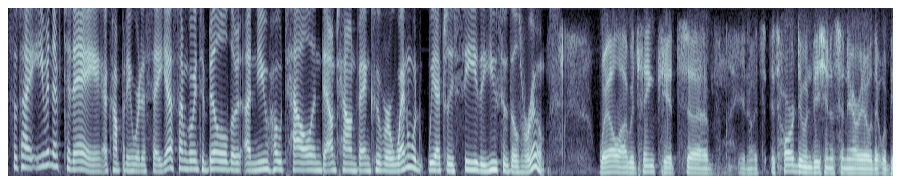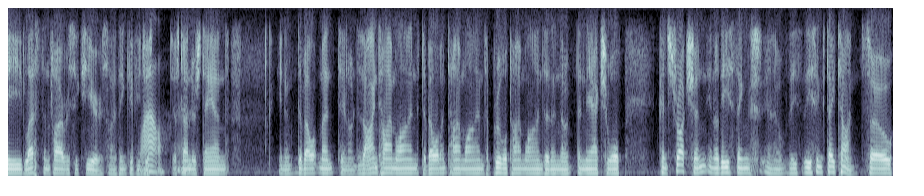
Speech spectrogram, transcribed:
So, Ty, even if today a company were to say, "Yes, I'm going to build a, a new hotel in downtown Vancouver," when would we actually see the use of those rooms? Well, I would think it's uh, you know it's it's hard to envision a scenario that would be less than five or six years. I think if you wow. just just understand you know development, you know design timelines, development timelines, approval timelines, and then the then the actual construction. You know these things you know these these things take time. So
